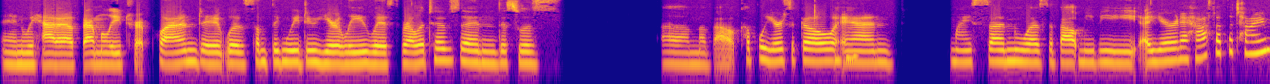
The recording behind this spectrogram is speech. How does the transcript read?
and we had a family trip planned. It was something we do yearly with relatives, and this was um, about a couple years ago. Mm-hmm. And my son was about maybe a year and a half at the time.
